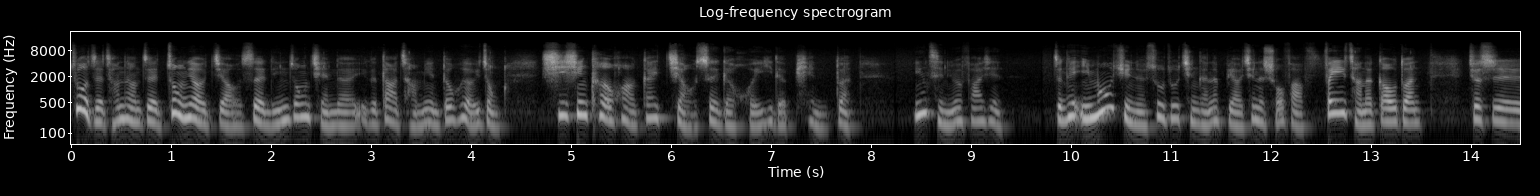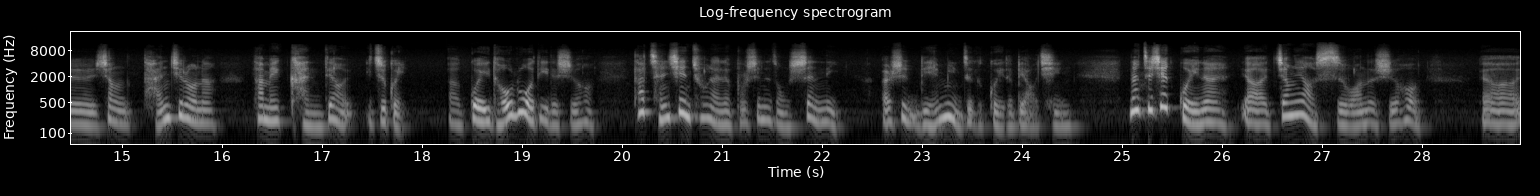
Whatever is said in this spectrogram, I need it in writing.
作者常常在重要角色临终前的一个大场面，都会有一种悉心刻画该角色一个回忆的片段。因此你会发现，整个 emotion 的诉诸情感的表现的手法非常的高端。就是像谭基罗呢，他没砍掉一只鬼，呃，鬼头落地的时候，他呈现出来的不是那种胜利，而是怜悯这个鬼的表情。那这些鬼呢，要将要死亡的时候，呃，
